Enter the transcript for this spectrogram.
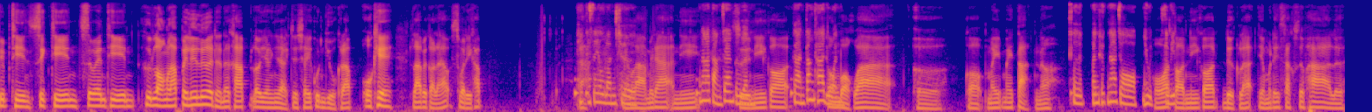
15 16 17 คือรองรับไปเรื่อยๆเถอะนะครับ เรายังอยากจะใช้คุณอยู่ครับ โอเค ลาไปก่อนแล้ว สวัสดีครับ Pixel ยั Launcher งลาไม่ได้อันนี้หน้าต่างแจ้งเตืสื่ออนนี้ก็การตั้งค่าด่ต้วอนงบอกว่า เออ ก็ไม่ไม่ตัดเนาะเปิดบันทึกหน้าจอหยุดเพราะสว่าวิตตช์อนนี้ก็ดึกแล้วยังไม่ได้ซักเสื้อผ้าเลย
